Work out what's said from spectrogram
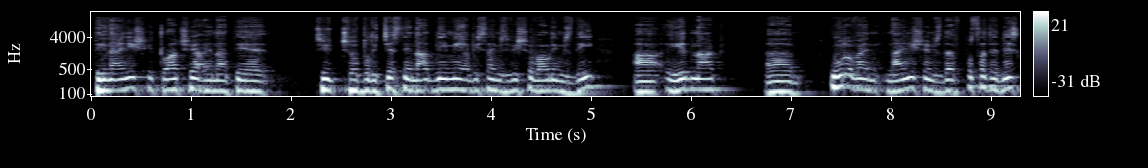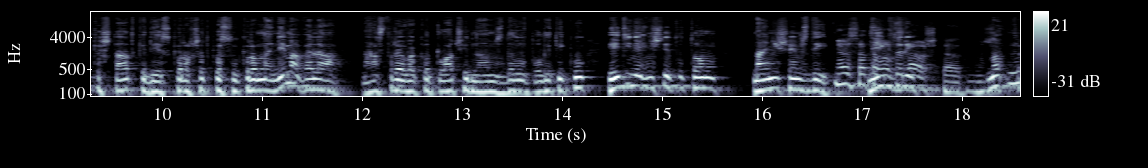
tí najnižší tlačia aj na tie, či, čo boli tesne nad nimi, aby sa im zvyšovali mzdy. A jednak uh, úroveň najnižšej mzdy, v podstate dneska štát, keď je skoro všetko súkromné, nemá veľa nástrojov, ako tlačiť na mzdovú politiku. Jedine inštitútom najnižšej mzdy. No, sa Niektorý, vzdal štát. No, no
